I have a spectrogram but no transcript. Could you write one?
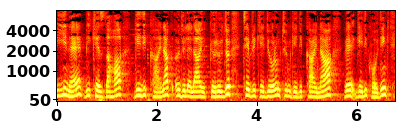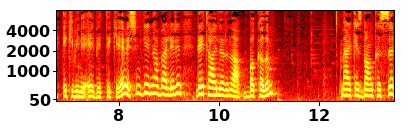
yine bir kez daha Gedik Kaynak ödüle layık görüldü. Tebrik ediyorum tüm Gedik Kaynağı ve Gedik Holding ekibini elbette ki. Evet şimdi gelin haberlerin detaylarına bakalım. Merkez Bankası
